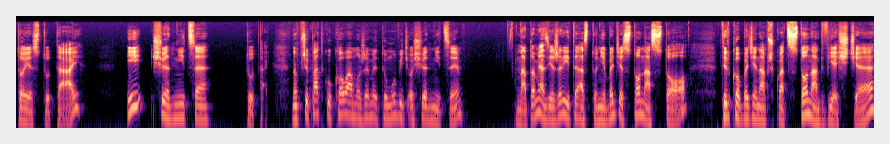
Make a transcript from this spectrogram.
to jest tutaj i średnicę tutaj. No w przypadku koła możemy tu mówić o średnicy, natomiast jeżeli teraz to nie będzie 100 na 100, tylko będzie na przykład 100 na 200,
